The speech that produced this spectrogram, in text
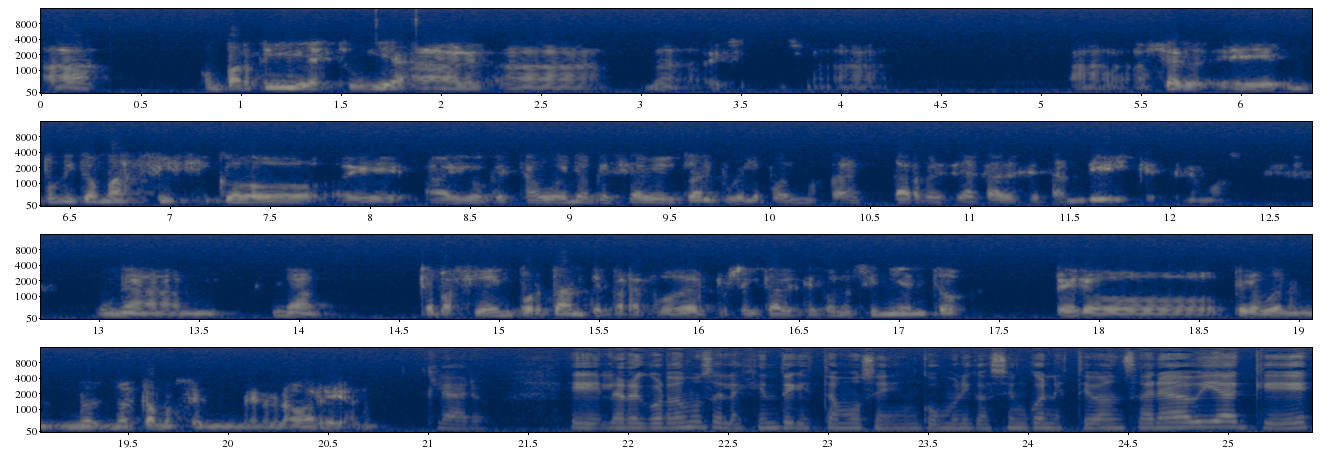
a compartir, a estudiar, a, a, hacer eh, un poquito más físico eh, algo que está bueno que sea virtual, porque lo podemos dar desde acá, desde Tandil, que tenemos una, una capacidad importante para poder proyectar este conocimiento, pero pero bueno, no, estamos en, en la barrera. ¿no? Claro. Eh, le recordamos a la gente que estamos en comunicación con Esteban Sarabia, que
